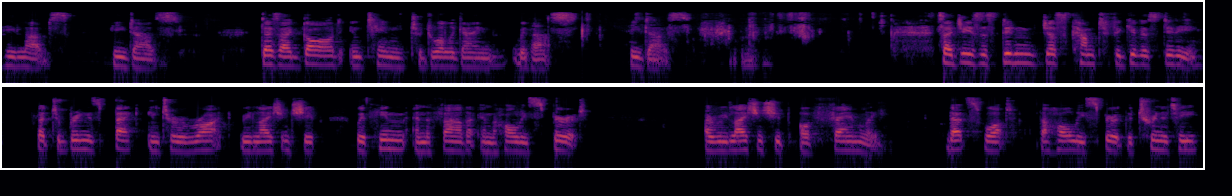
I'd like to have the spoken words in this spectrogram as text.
he loves? He does. Does our God intend to dwell again with us? He does. So Jesus didn't just come to forgive us, did he? But to bring us back into a right relationship with him and the Father and the Holy Spirit. A relationship of family. That's what the Holy Spirit, the Trinity,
